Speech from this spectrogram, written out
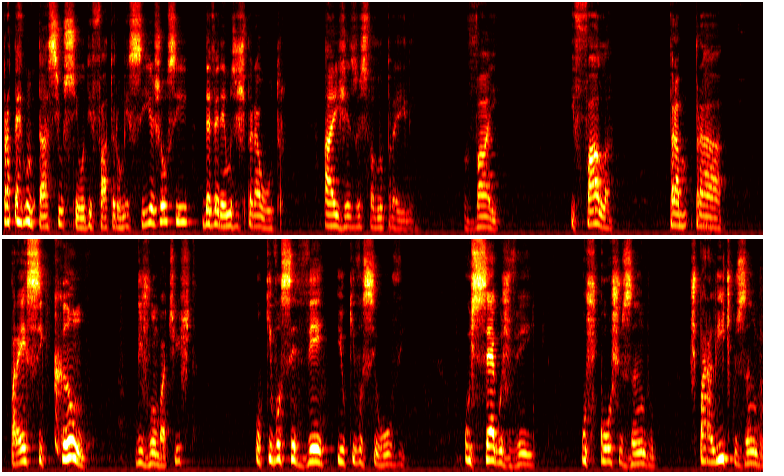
para perguntar se o Senhor de fato era o Messias ou se deveremos esperar outro. Aí Jesus falou para ele: Vai e fala para esse cão de João Batista o que você vê e o que você ouve. Os cegos veem, os coxos andam, os paralíticos andam,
